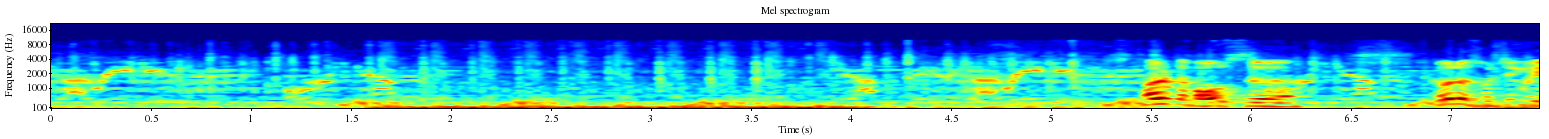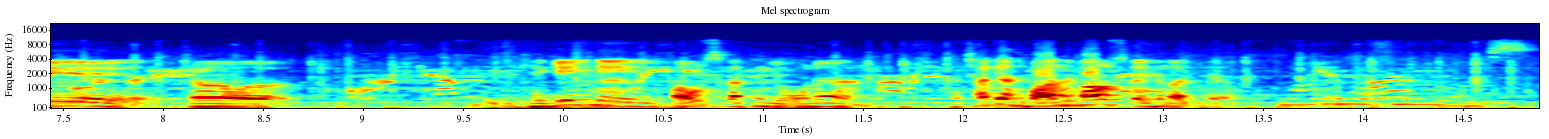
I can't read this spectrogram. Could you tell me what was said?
Did I read you? Orders, Captain. Job finished. Did I read you? 스타할 때 마우스. 그거는 솔직히 저. 개개인이 마우스 같은 경우는 자기한테 맞는 마우스가 있는 것 같아요. Not enough minerals.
